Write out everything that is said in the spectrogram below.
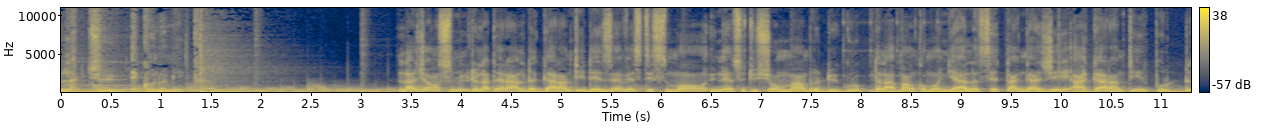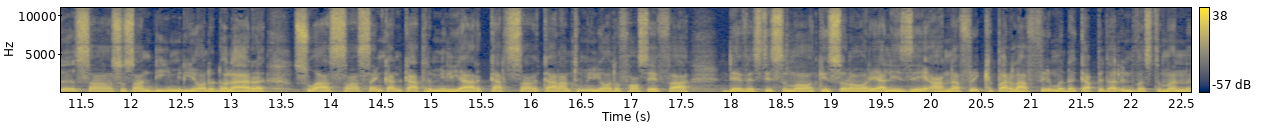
L'actu économique. L'Agence multilatérale de garantie des investissements, une institution membre du groupe de la Banque mondiale, s'est engagée à garantir pour 270 millions de dollars, soit 154 milliards 440 millions de francs CFA d'investissements qui seront réalisés en Afrique par la firme de Capital Investment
